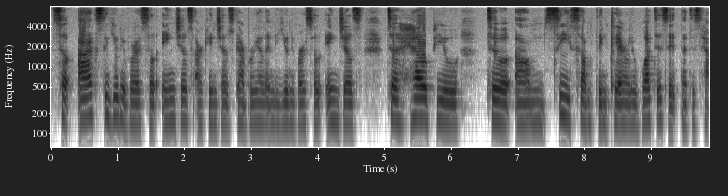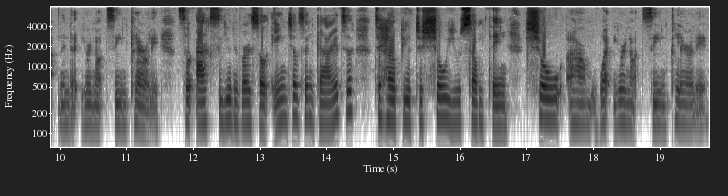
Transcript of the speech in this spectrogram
So ask the universal angels archangels Gabriel and the universal angels to help you to um, see something clearly. What is it that is happening that you're not seeing clearly? So ask the universal angels and guides to help you to show you something. Show um, what you're not seeing clearly.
